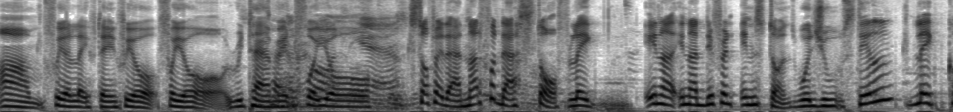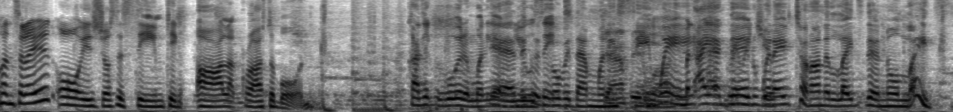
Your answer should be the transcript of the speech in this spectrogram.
um for your lifetime, for your for your retirement, for your yeah. stuff like that. Not for that stuff. Like in a in a different instance, would you still like consider it or is just the same thing all across the board? Because they could go with the money Yeah, and they use could it. go with that money Camping. same way. But I And agree then with when. I turn on the lights, there are no lights.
